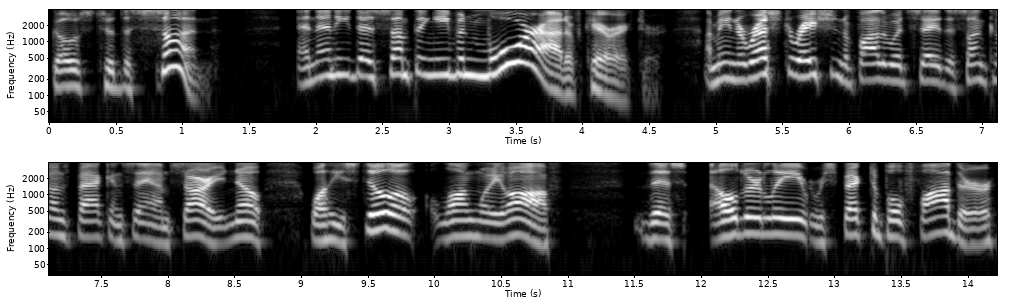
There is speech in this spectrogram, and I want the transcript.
goes to the Son. And then he does something even more out of character. I mean, a restoration, the Father would say, the Son comes back and say, I'm sorry. No, while he's still a long way off, this elderly, respectable father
